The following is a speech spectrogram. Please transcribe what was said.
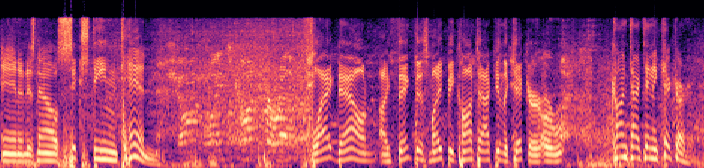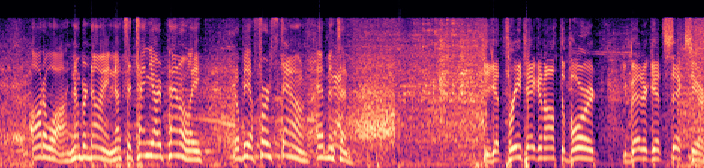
And it is now 16 10. Flag down. I think this might be contacting the kicker or contacting the kicker. Ottawa, number nine. That's a 10 yard penalty. It'll be a first down, Edmonton. You get three taken off the board. You better get six here.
